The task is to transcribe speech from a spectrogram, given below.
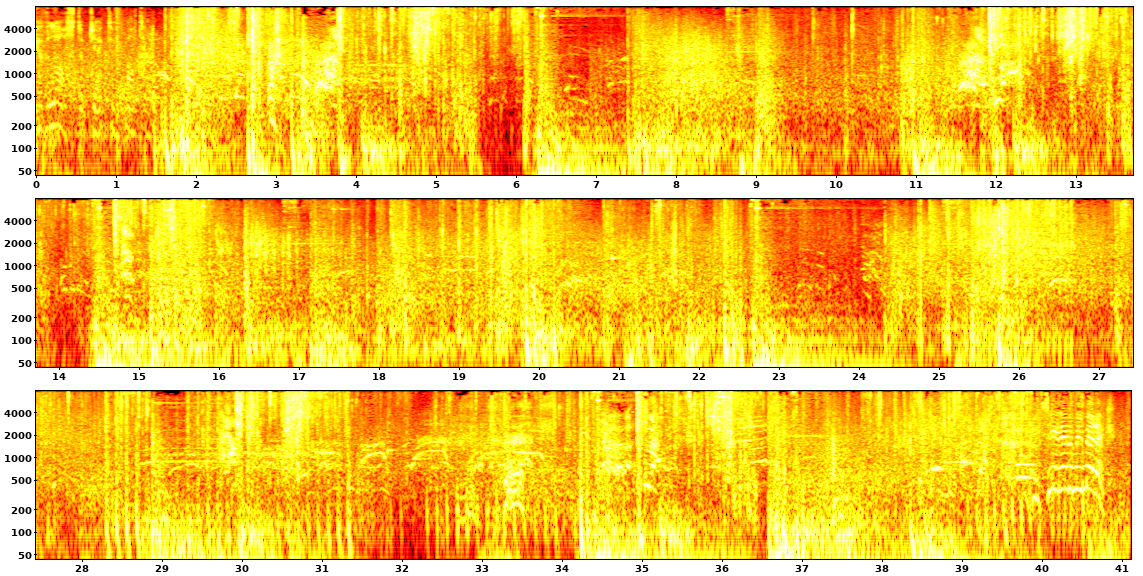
have lost objective butter. See an enemy medic!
